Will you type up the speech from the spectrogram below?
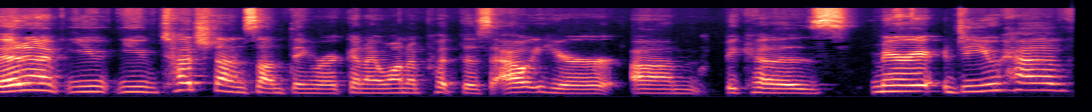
then I, you you touched on something, Rick, and I want to put this out here um, because Mari, do you have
